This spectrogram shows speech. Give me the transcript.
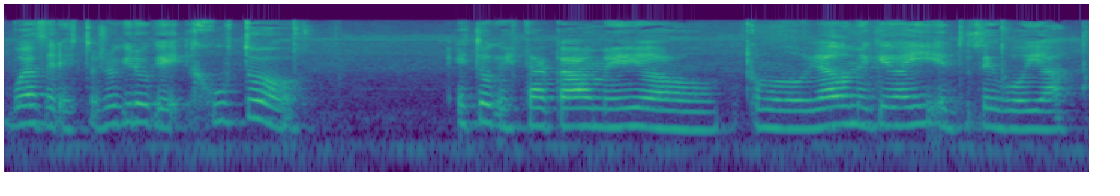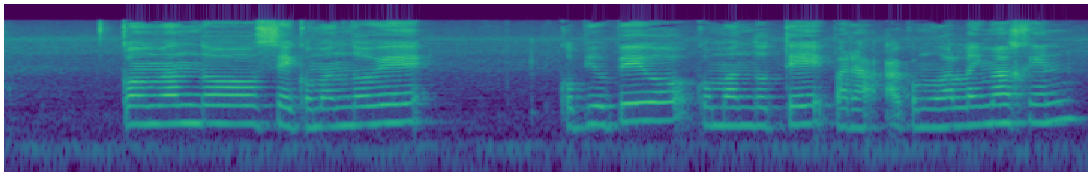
Voy a hacer esto. Yo quiero que justo esto que está acá medio como doblado me queda ahí. Entonces voy a comando C, comando B, copio pego, comando T para acomodar la imagen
